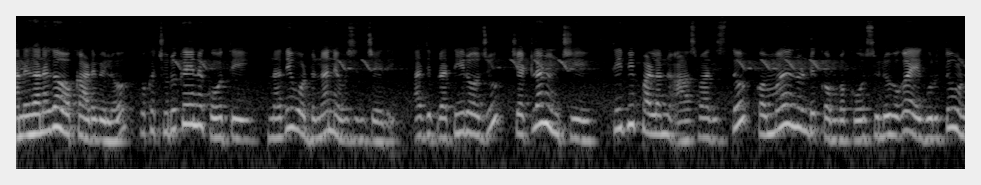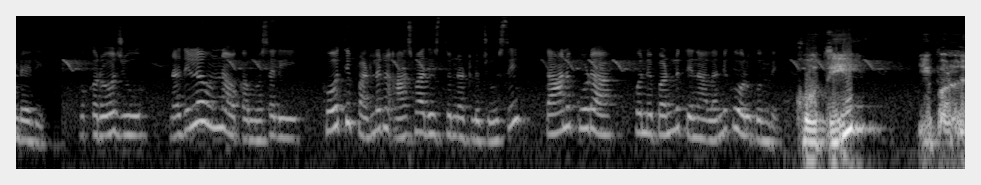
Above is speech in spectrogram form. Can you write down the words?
అనగనగా ఒక అడవిలో ఒక చురుకైన కోతి నది ఒడ్డున నివసించేది. అది ప్రతిరోజు చెట్ల నుంచి తీపి పళ్ళను ఆస్వాదిస్తూ కొమ్మల నుండి కొమ్మకు సులువుగా ఎగురుతూ ఉండేది. ఒకరోజు నదిలో ఉన్న ఒక ముసలి కోతి పండ్లను ఆస్వాదిస్తున్నట్లు చూసి తాను కూడా కొన్ని పండ్లు తినాలని కోరుకుంది. కోతి ఈ పండ్లు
